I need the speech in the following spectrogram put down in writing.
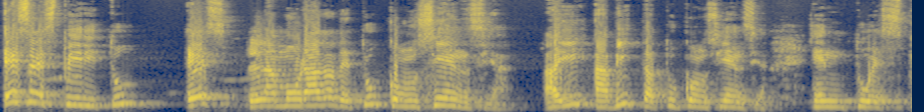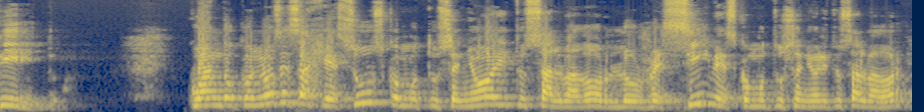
Ese espíritu es la morada de tu conciencia. Ahí habita tu conciencia, en tu espíritu. Cuando conoces a Jesús como tu Señor y tu Salvador, lo recibes como tu Señor y tu Salvador,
